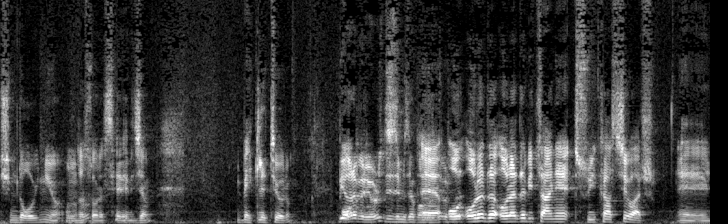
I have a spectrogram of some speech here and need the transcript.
şimdi oynuyor. Onu da sonra seyredeceğim. Bekletiyorum. bir o- ara veriyoruz dizimize Ee, bağlanıyoruz. o- orada orada bir tane suikastçı var. Ee,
